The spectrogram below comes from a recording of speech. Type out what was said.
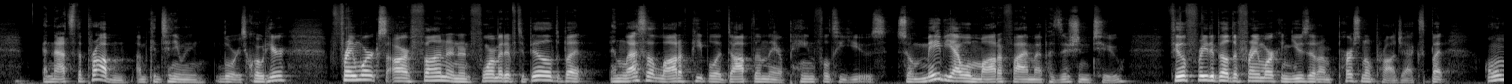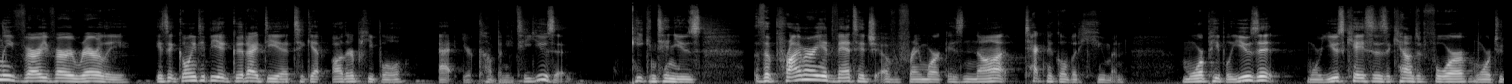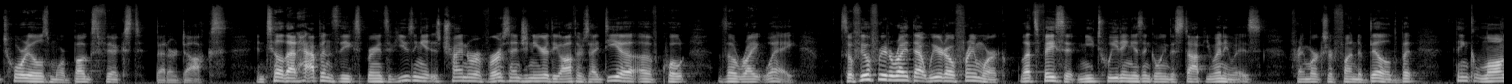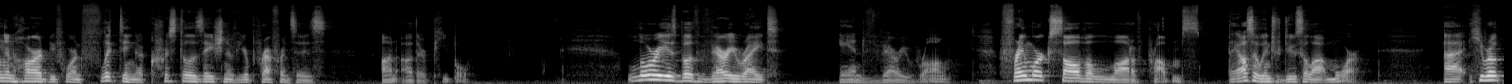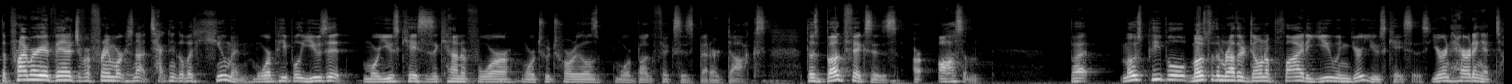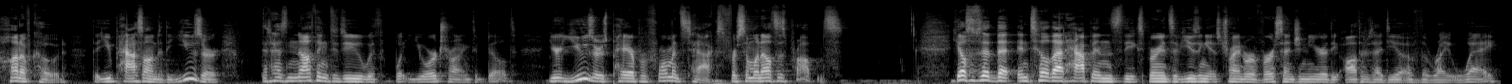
And that's the problem. I'm continuing Laurie's quote here. Frameworks are fun and informative to build, but unless a lot of people adopt them, they are painful to use. So maybe I will modify my position to feel free to build a framework and use it on personal projects, but only very, very rarely is it going to be a good idea to get other people at your company to use it. He continues, the primary advantage of a framework is not technical but human. More people use it, more use cases accounted for, more tutorials, more bugs fixed, better docs. Until that happens, the experience of using it is trying to reverse engineer the author's idea of, quote, the right way. So feel free to write that weirdo framework. Let's face it, me tweeting isn't going to stop you anyways. Frameworks are fun to build, but think long and hard before inflicting a crystallization of your preferences on other people. Laurie is both very right and very wrong. Frameworks solve a lot of problems. They also introduce a lot more. Uh, he wrote The primary advantage of a framework is not technical but human. More people use it, more use cases accounted for, more tutorials, more bug fixes, better docs. Those bug fixes are awesome. But most people, most of them rather don't apply to you and your use cases. You're inheriting a ton of code that you pass on to the user that has nothing to do with what you're trying to build your users pay a performance tax for someone else's problems. He also said that until that happens, the experience of using it is trying to reverse engineer the author's idea of the right way.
